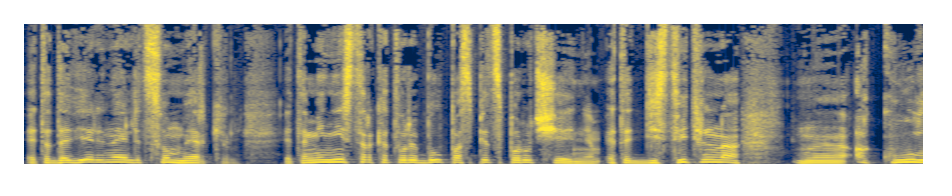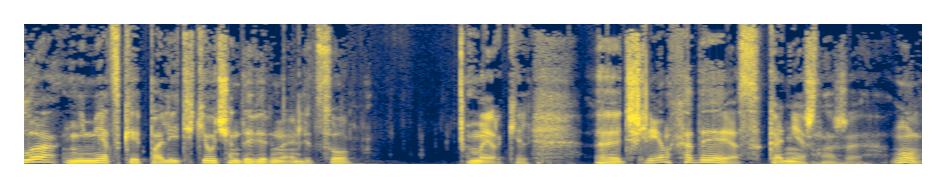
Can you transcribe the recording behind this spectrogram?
Это доверенное лицо Меркель. Это министр, который был по спецпоручениям. Это действительно э, акула немецкой политики, очень доверенное лицо Меркель. Э, член ХДС, конечно же. Ну,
